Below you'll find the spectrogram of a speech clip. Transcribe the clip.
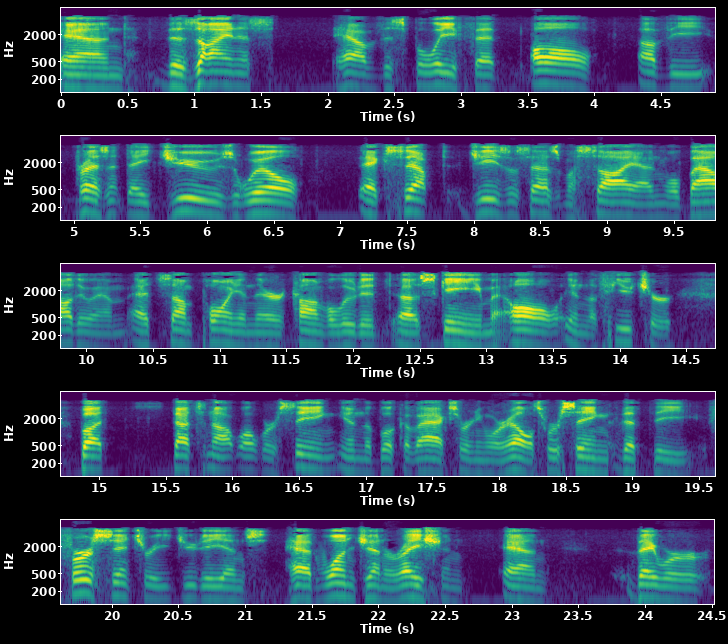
and the Zionists have this belief that all of the present day Jews will accept Jesus as Messiah and will bow to him at some point in their convoluted uh, scheme, all in the future. But that's not what we're seeing in the book of Acts or anywhere else. We're seeing that the first century Judeans had one generation and they were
